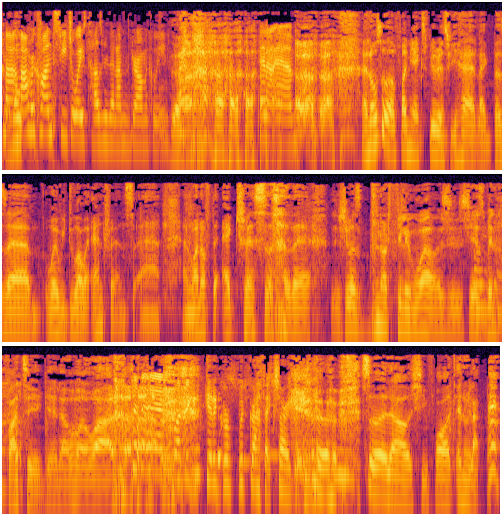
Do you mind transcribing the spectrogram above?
My, my Afrikaans teacher always tells me that I'm the drama queen. and I am. and also a funny experience we had, like there's a, where we do our entrance, uh, and one of the actresses there, she was not feeling well. She, she has been farting, you know, for a while. Well, I think get a gr- with graphic. Sorry. So now she fought and we're like, "Mm,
